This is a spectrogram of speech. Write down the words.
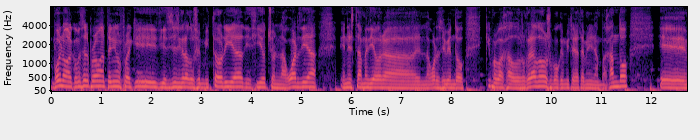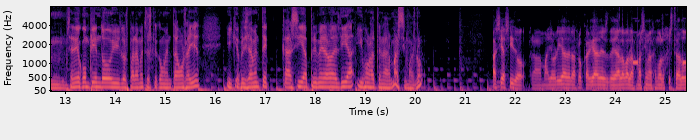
Bueno, al comenzar el programa teníamos por aquí 16 grados en Vitoria, 18 en La Guardia. En esta media hora en La Guardia estoy viendo que hemos bajado dos grados, supongo que en Vitoria también irán bajando. Eh, se han ido cumpliendo hoy los parámetros que comentábamos ayer y que precisamente casi a primera hora del día íbamos a tener las máximas, ¿no? Así ha sido. La mayoría de las localidades de Álava, las máximas hemos registrado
